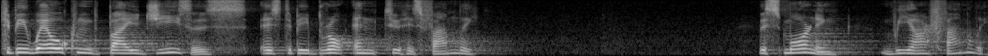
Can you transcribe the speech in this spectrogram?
To be welcomed by Jesus is to be brought into his family. This morning, we are family.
